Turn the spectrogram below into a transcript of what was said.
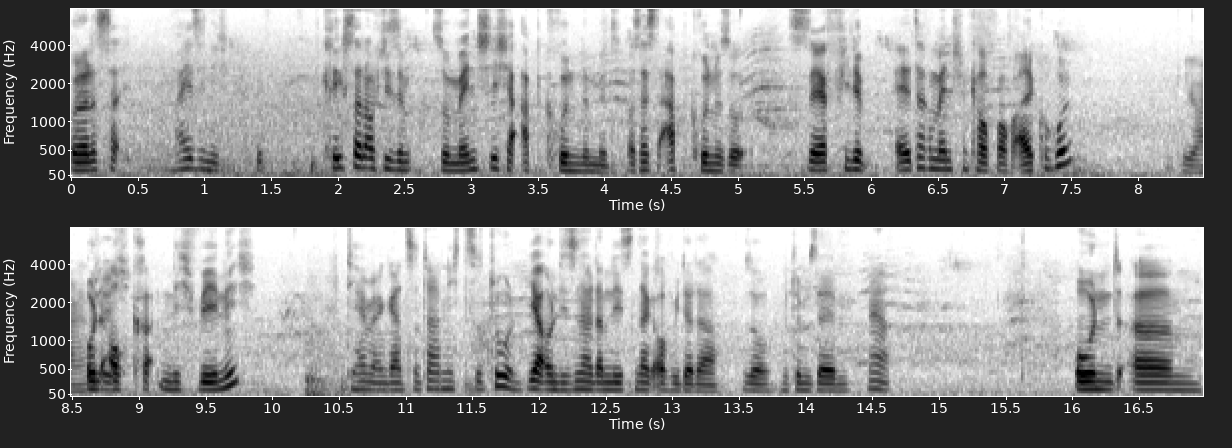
Oder das, weiß ich nicht. Du kriegst dann auch diese so menschliche Abgründe mit. Was heißt Abgründe? So, sehr viele ältere Menschen kaufen auch Alkohol Ja, und auch nicht wenig. Die haben ja den ganzen Tag nichts zu tun. Ja, und die sind halt am nächsten Tag auch wieder da. So, mit demselben. Ja. Und, ähm,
